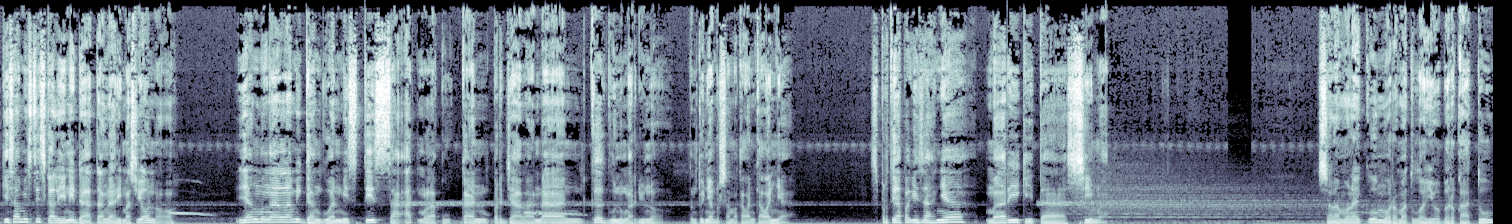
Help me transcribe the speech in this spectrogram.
Kisah mistis kali ini datang dari Mas Yono yang mengalami gangguan mistis saat melakukan perjalanan ke Gunung Arjuno, tentunya bersama kawan-kawannya. Seperti apa kisahnya? Mari kita simak. Assalamualaikum warahmatullahi wabarakatuh.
